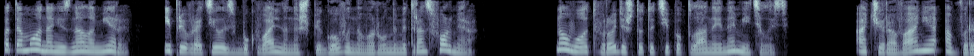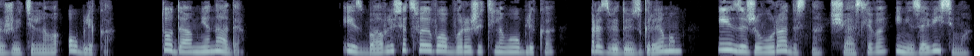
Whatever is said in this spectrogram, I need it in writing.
Потому она не знала меры и превратилась в буквально нашпигованного рунами трансформера. Ну вот, вроде что-то типа плана и наметилось. Очарование обворожительного облика. Туда мне надо. Избавлюсь от своего обворожительного облика, разведусь с Грэмом и заживу радостно, счастливо и независимо.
